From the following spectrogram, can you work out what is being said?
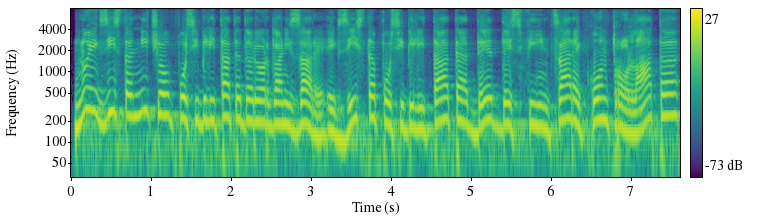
Nu există nicio posibilitate de reorganizare. Există posibilitatea de desființare controlată,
